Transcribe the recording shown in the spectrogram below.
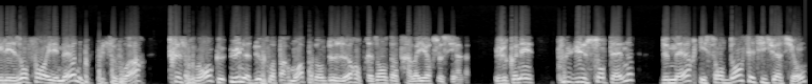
et les enfants et les mères ne peuvent plus se voir très souvent qu'une à deux fois par mois pendant deux heures en présence d'un travailleur social. Je connais plus d'une centaine de mères qui sont dans ces situations,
